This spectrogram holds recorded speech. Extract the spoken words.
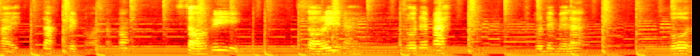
ไปสักเล็กน้อยก็ต้อง sorry sorry นะโทษได้ปะโทษได้ไหมล่ะโทษ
